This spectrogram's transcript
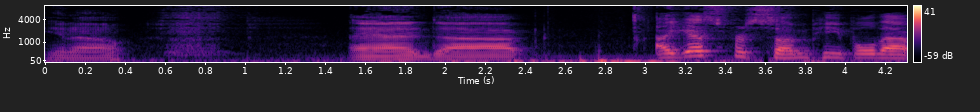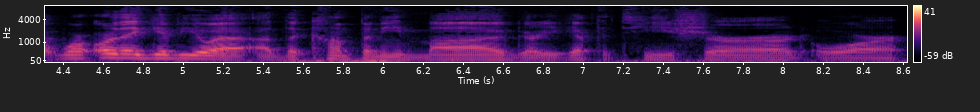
You know, and uh, I guess for some people that were, or they give you a, a the company mug, or you get the T-shirt, or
